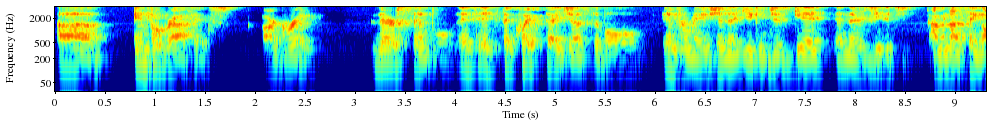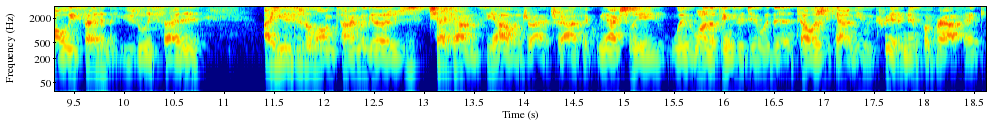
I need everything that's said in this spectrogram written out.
uh, infographics are great. They're simple. It's, it's the quick, digestible information that you can just get, and there's it's. I'm not saying always cited, but usually cited. I used it a long time ago to just check out and see how it would drive traffic. We actually, with one of the things I did with the Television Academy, we created an infographic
